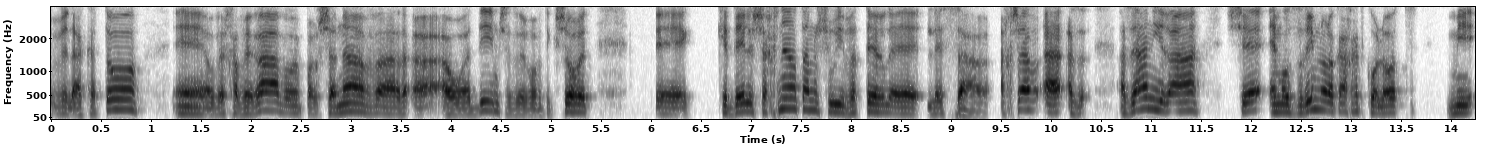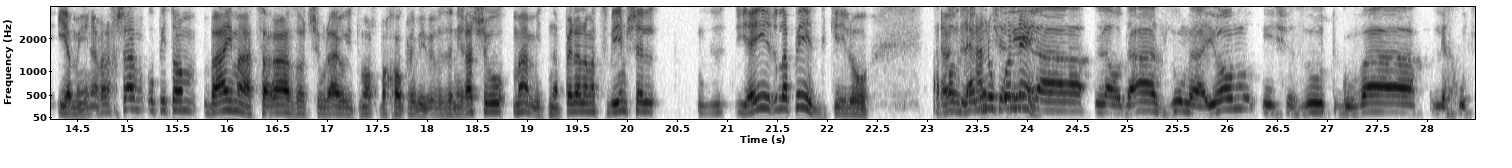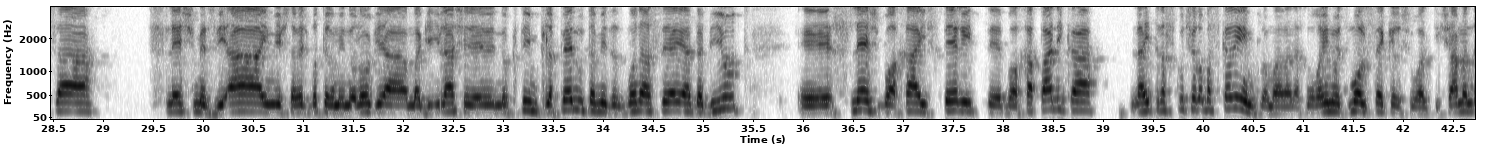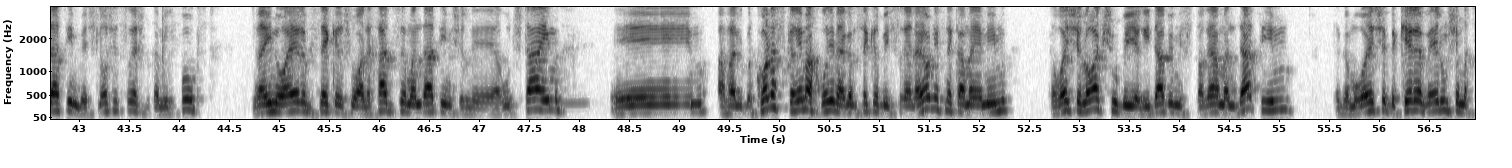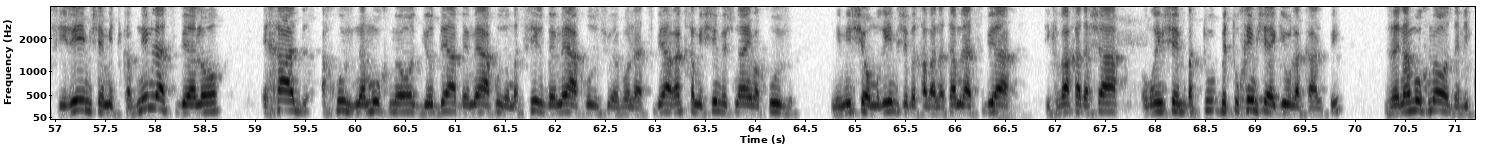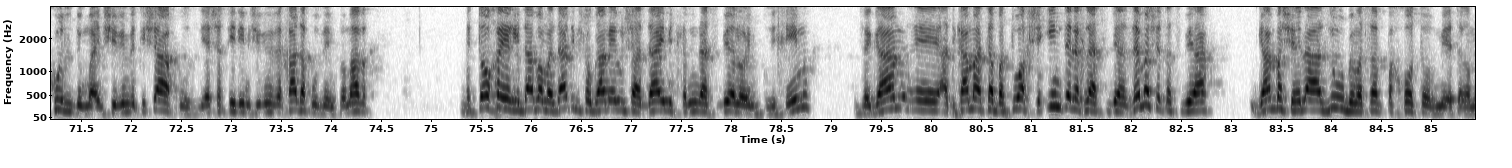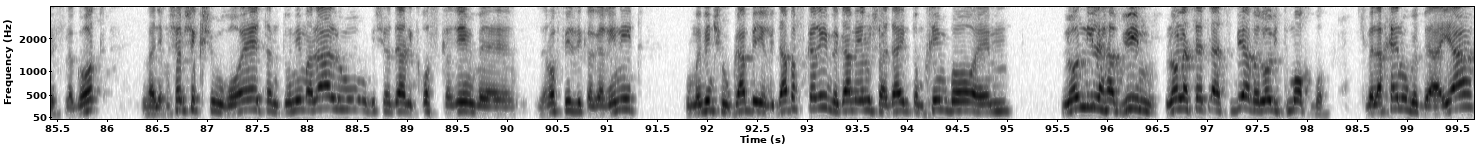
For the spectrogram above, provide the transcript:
ולהקתו, אה, וחבריו ופרשניו האוהדים, שזה רוב התקשורת, אה, כדי לשכנע אותנו שהוא יוותר לסער. עכשיו, אז, אז היה נראה שהם עוזרים לו לקחת קולות מימין, אבל עכשיו הוא פתאום בא עם ההצהרה הזאת שאולי הוא יתמוך בחוק לביבי, וזה נראה שהוא, מה, מתנפל על המצביעים של יאיר לפיד, כאילו, לאן הוא פונה? הפרשנות שלי להודעה הזו מהיום היא שזו תגובה לחוצה סלאש מזיעה, אם להשתמש בטרמינולוגיה המגעילה שנוקטים כלפינו תמיד, אז בואו נעשה הדדיות, אה, סלאש בואכה היסטרית, אה, בואכה פאניקה, להתרסקות שלו בסקרים, כלומר אנחנו ראינו אתמול סקר שהוא על תשעה מנדטים ב-13 של קמיל פוקס, ראינו הערב סקר שהוא על 11 מנדטים של אה, ערוץ 2, אבל בכל הסקרים האחרונים, היה גם סקר בישראל היום לפני כמה ימים, אתה רואה שלא רק שהוא בירידה במספרי המנדטים, אתה גם רואה שבקרב אלו שמצהירים שהם מתכוונים להצביע לו, אחד אחוז נמוך מאוד יודע במאה אחוז או מצהיר במאה אחוז שהוא יבוא להצביע, רק 52 אחוז ממי שאומרים שבכוונתם להצביע תקווה חדשה, אומרים שהם בטוחים שיגיעו לקלפי, זה נמוך מאוד, הליכוד לדוגמה עם 79 אחוז, יש עתיד עם 71 אחוזים, כלומר, בתוך הירידה במנדטים שלו גם אלו שעדיין מתכוונים להצביע לו עם פריחים, וגם אה, עד כמה אתה בטוח שאם תלך להצביע זה מה שתצביע, גם בשאלה הזו הוא במצב פחות טוב מיתר המפלגות, ואני חושב שכשהוא רואה את הנתונים הללו, מי שיודע לקרוא סקרים, וזה לא פיזיקה גרעינית, הוא מבין שהוא גם בירידה בסקרים, וגם אלו שעדיין תומכים בו הם לא נלהבים לא לצאת להצביע ולא לתמוך בו, ולכן הוא בבעיה,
